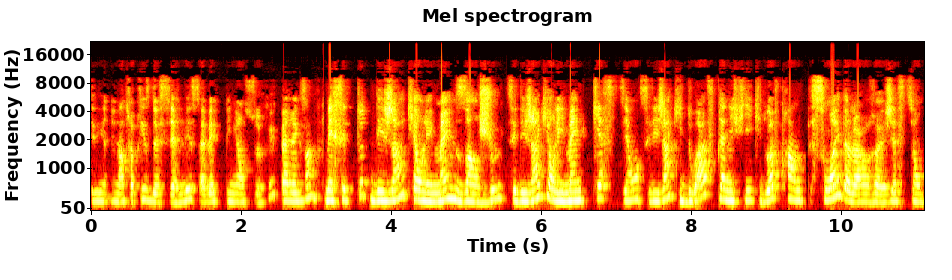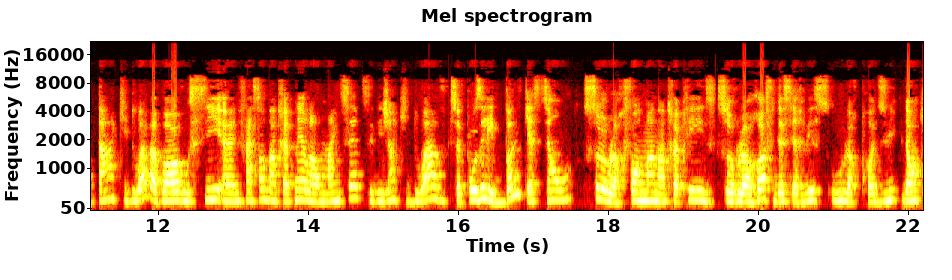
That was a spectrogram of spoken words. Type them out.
une entreprise de service avec pignon sur rue, par exemple. Mais c'est toutes des gens qui ont les mêmes enjeux. C'est des gens qui ont les mêmes questions. C'est des gens qui doivent planifier, qui doivent prendre soin de leur euh, gestion de temps, qui doivent avoir aussi euh, une façon d'entretenir leur mindset. C'est des gens qui doivent se poser les bonnes questions sur leur fondement d'entreprise, sur leur offre de services ou leurs produits. Donc,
